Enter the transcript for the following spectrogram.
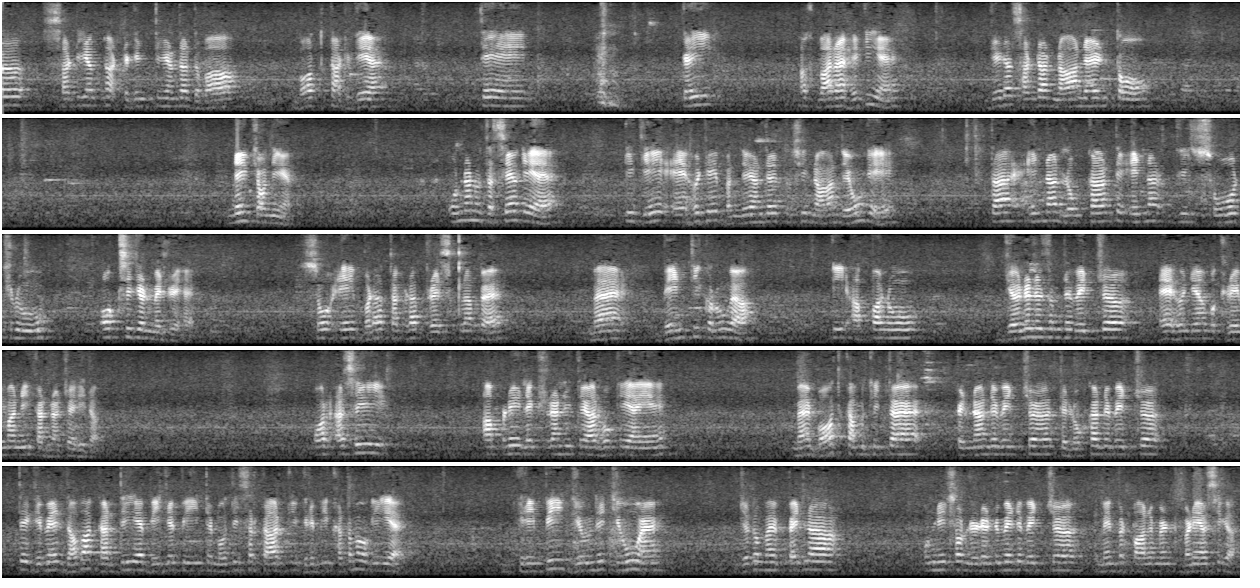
ਸਾਡੀਆਂ ਘੱਟ ਗਿਣਤੀਆਂ ਦਾ ਦਬਾਅ ਬਹੁਤ ਘਟ ਗਿਆ ਹੈ ਤੇ ਕਈ ਅਖਬਾਰਾਂ ਹੈਗੀਆਂ ਜਿਹੜਾ ਸਾਡਾ ਨਾਂ ਲੈਣ ਤੋਂ ਨਹੀਂ ਚਾਹੁੰਦੀਆਂ। ਉਹਨਾਂ ਨੂੰ ਦੱਸਿਆ ਗਿਆ ਹੈ ਕਿ ਜੇ ਇਹੋ ਜਿਹੇ ਬੰਦਿਆਂ ਦੇ ਤੁਸੀਂ ਨਾਂ ਦਿਓਗੇ, ਤਾਂ ਇਹਨਾਂ ਲੋਕਾਂ ਤੇ ਇਹਨਾਂ ਦੀ ਸੋਚ ਨੂੰ ਆਕਸੀਜਨ ਮਿਲ ਰਿਹਾ ਹੈ। ਸੋ ਇਹ ਬੜਾ ਤਕੜਾ ਪ੍ਰੈਸ ਕਲੱਬ ਹੈ। ਮੈਂ ਬੇਨਤੀ ਕਰੂੰਗਾ ਕਿ ਆਪਾਂ ਨੂੰ ਜਰਨਲਿਜ਼ਮ ਦੇ ਵਿੱਚ ਇਹੋ ਜਿਹਾ ਵਖਰੇਵਾ ਨਹੀਂ ਕਰਨਾ ਚਾਹੀਦਾ। ਔਰ ਅਸੀਂ ਆਪਣੇ ਇਲੈਕਸ਼ਨਾਂ ਲਈ ਤਿਆਰ ਹੋ ਕੇ ਆਏ ਹਾਂ। ਮੈਂ ਬਹੁਤ ਕੰਮ ਕੀਤਾ ਹੈ ਪਿੰਡਾਂ ਦੇ ਵਿੱਚ ਤੇ ਲੋਕਾਂ ਦੇ ਵਿੱਚ। ਤੇ ਜਿਵੇਂ ਦਾਵਾ ਕਰਦੀ ਹੈ ਬੀਜੇਪੀ ਤੇ ਮੋਦੀ ਸਰਕਾਰ ਕੀ ਗਰੀਬੀ ਖਤਮ ਹੋ ਗਈ ਹੈ। ਗਰੀਬੀ ਜਿਉਂਦੀ ਕਿਉਂ ਹੈ। ਜਦੋਂ ਮੈਂ ਪਹਿਲਾਂ 1999 ਦੇ ਵਿੱਚ ਮੈਂਬਰ ਪਾਰਲੀਮੈਂਟ ਬਣਿਆ ਸੀਗਾ,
